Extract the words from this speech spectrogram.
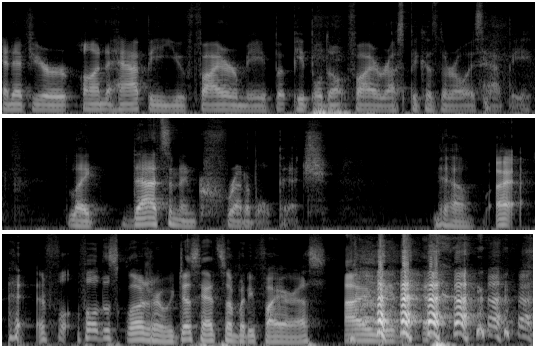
and if you're unhappy you fire me but people don't fire us because they're always happy. Like that's an incredible pitch. Yeah, I full, full disclosure, we just had somebody fire us. I mean,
